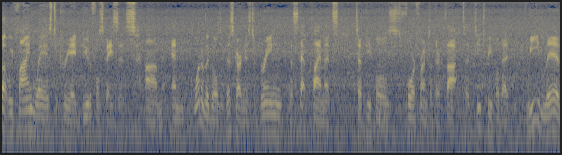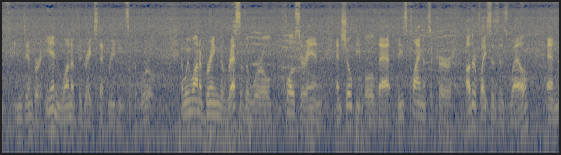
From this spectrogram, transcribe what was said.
but we find ways to create beautiful spaces. Um, and one of the goals of this garden is to bring the steppe climates to people's forefront of their thought, to teach people that we live in Denver in one of the great steppe regions of the world. And we want to bring the rest of the world closer in and show people that these climates occur other places as well and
